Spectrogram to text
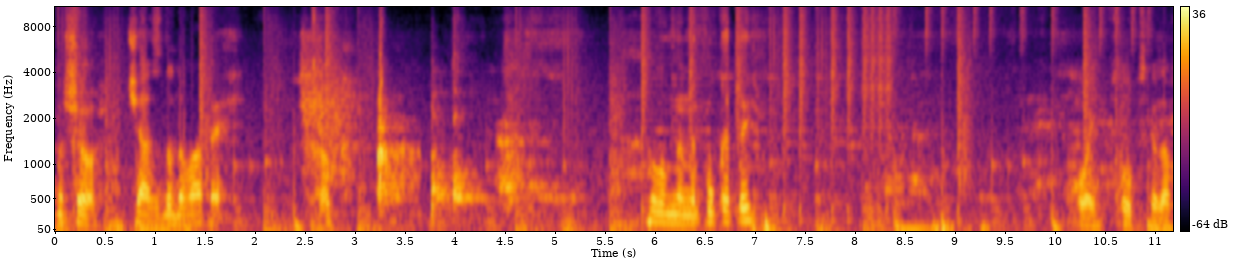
Ну що, час додавати. Оп. Головне не пукати. Ой, слух сказав.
